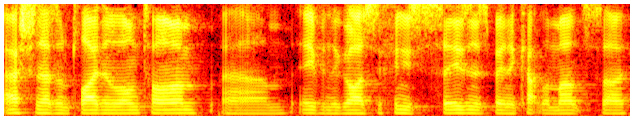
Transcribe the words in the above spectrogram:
Ashton hasn't played in a long time. Um, even the guys who finished the season, it's been a couple of months. So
